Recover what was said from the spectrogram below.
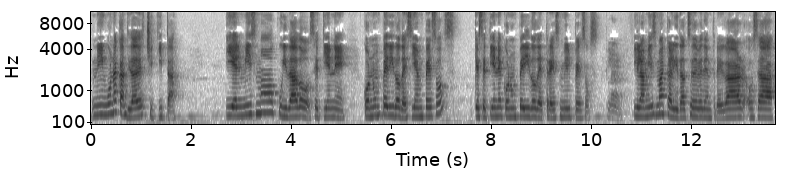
ninguna cantidad es chiquita. Y el mismo cuidado se tiene con un pedido de 100 pesos que se tiene con un pedido de 3 mil pesos. Claro. Y la misma calidad se debe de entregar. O sea,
